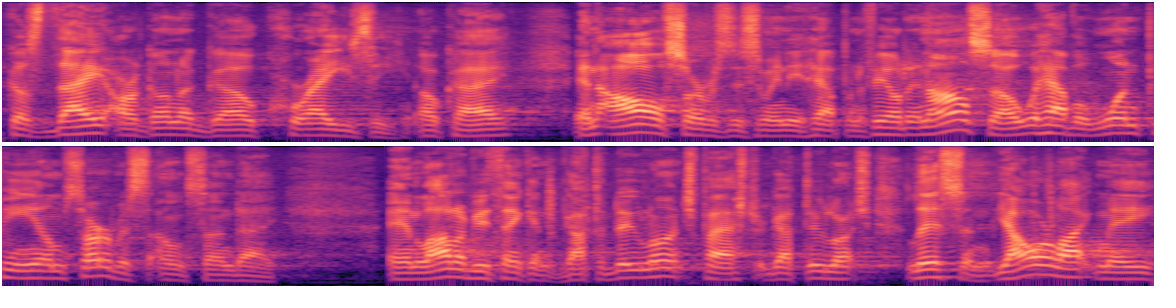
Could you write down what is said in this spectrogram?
Because they are going to go crazy, okay? In all services, we need help in the field. And also, we have a 1 p.m. service on Sunday. And a lot of you thinking, got to do lunch, Pastor, got to do lunch. Listen, y'all are like me.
